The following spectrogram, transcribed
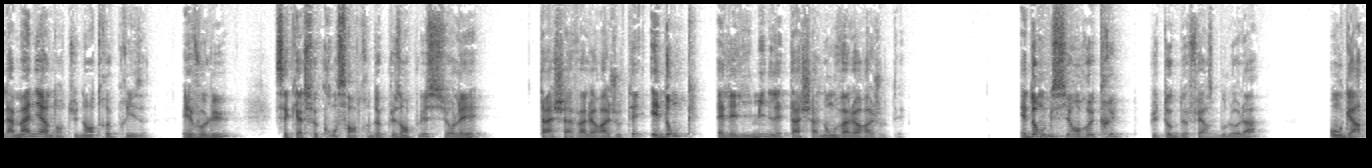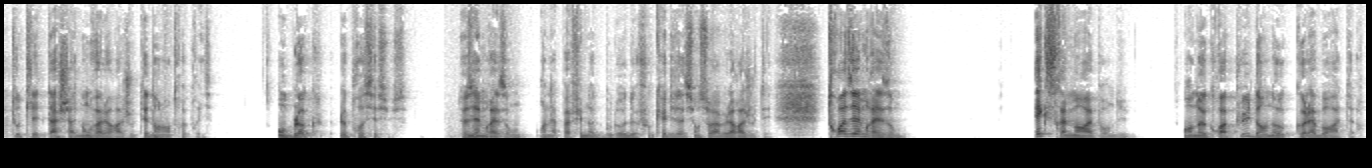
La manière dont une entreprise évolue, c'est qu'elle se concentre de plus en plus sur les tâches à valeur ajoutée et donc elle élimine les tâches à non-valeur ajoutée. Et donc, mmh. si on recrute plutôt que de faire ce boulot-là, on garde toutes les tâches à non-valeur ajoutée dans l'entreprise. On bloque le processus. Deuxième mmh. raison, on n'a pas fait notre boulot de focalisation sur la valeur ajoutée. Troisième raison, extrêmement répandue, on ne croit plus dans nos collaborateurs.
